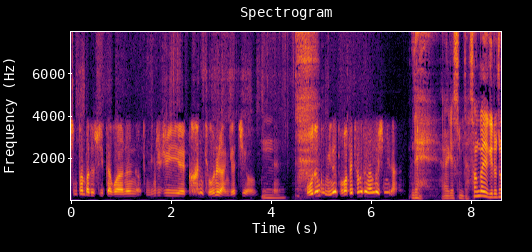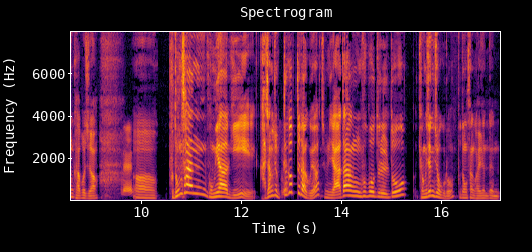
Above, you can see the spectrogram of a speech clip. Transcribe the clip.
심판받을 수 있다고 하는 어떤 민주주의의 큰 교훈을 안겼지요. 음, 모든 국민은 법 앞에 평등한 것입니다. 네, 알겠습니다. 선거 얘기로 좀 가보죠. 네. 어, 부동산 공약이 가장 좀 네. 뜨겁더라고요. 지금 야당 후보들도 경쟁적으로 부동산 관련된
